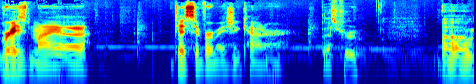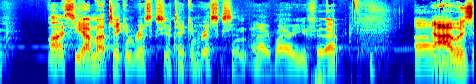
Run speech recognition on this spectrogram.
raised my uh, disinformation counter. That's true. Um, see, I'm not taking risks. You're taking risks, and, and I admire you for that. Um, I was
